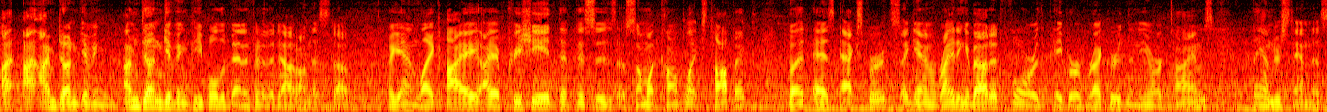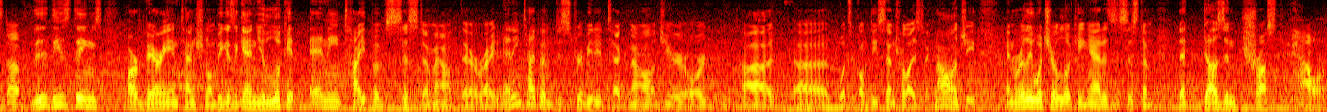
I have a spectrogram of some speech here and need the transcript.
I, am done giving. I'm done giving people the benefit of the doubt on this stuff. Again, like I, I appreciate that this is a somewhat complex topic, but as experts, again, writing about it for the paper of record, the New York Times, they understand this stuff. Th- these things are very intentional because, again, you look at any type of system out there, right? Any type of distributed technology or, or uh, uh, what's it called, decentralized technology, and really what you're looking at is a system that doesn't trust power.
